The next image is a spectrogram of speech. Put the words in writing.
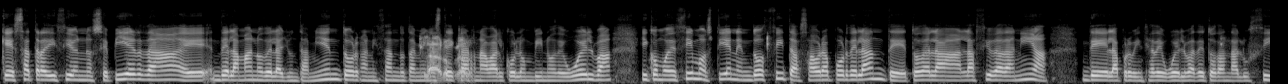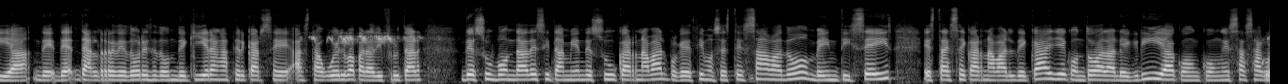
que esa tradición no se pierda, eh, de la mano del ayuntamiento, organizando también Claro, este claro. carnaval colombino de Huelva. Y como decimos, tienen dos citas ahora por delante, toda la, la ciudadanía de la provincia de Huelva, de toda Andalucía, de, de- de alrededores, de donde quieran acercarse hasta Huelva para disfrutar de sus bondades y también de su carnaval, porque decimos, este sábado 26 está ese carnaval de calle con toda la alegría, con, con esas Correcto.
